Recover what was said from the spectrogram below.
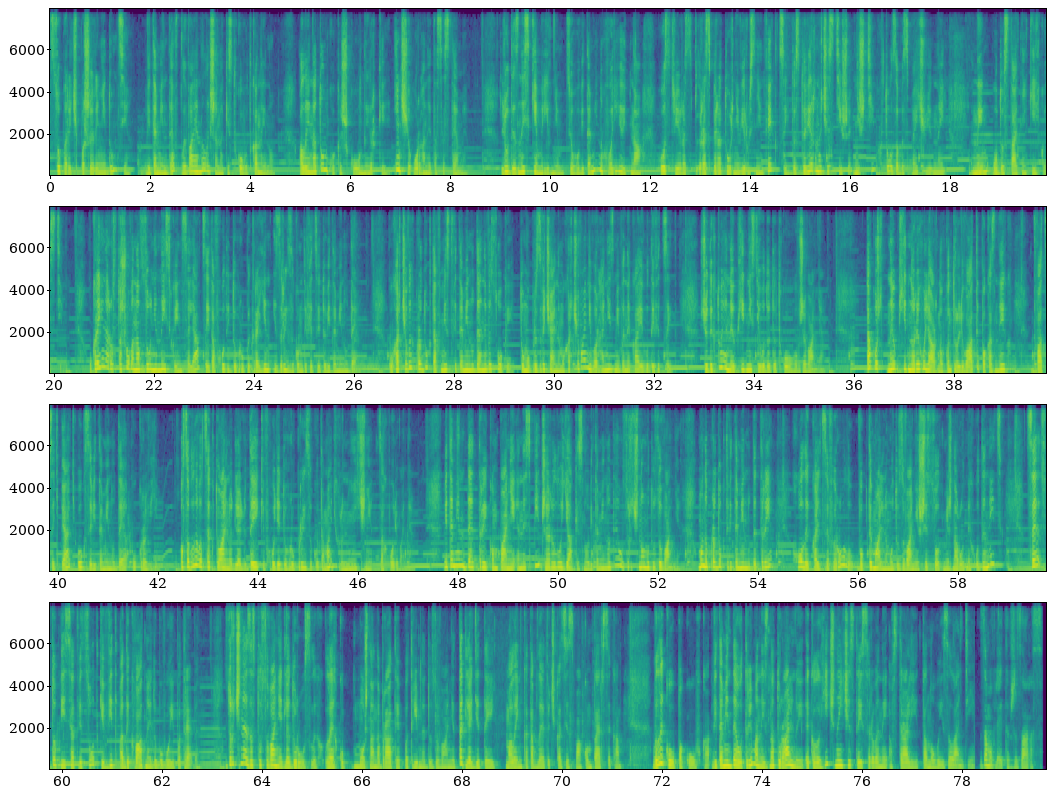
Всупереч поширеній думці, вітамін Д впливає не лише на кісткову тканину, але й на тонку кишку, нирки, інші органи та системи. Люди з низьким рівнем цього вітаміну хворіють на гострі респіраторні вірусні інфекції достовірно частіше, ніж ті, хто забезпечений ним у достатній кількості. Україна розташована в зоні низької інсоляції та входить до групи країн із ризиком дефіциту вітаміну Д. У харчових продуктах вміст вітаміну Д невисокий, тому при звичайному харчуванні в організмі виникає його дефіцит, що диктує необхідність його додаткового вживання. Також необхідно регулярно контролювати показник 25 оксивітаміну Д у крові. Особливо це актуально для людей, які входять до груп ризику та мають хронічні захворювання. Вітамін Д3 компанії NSP – джерело якісного вітаміну Д у зручному дозуванні. Монопродукт вітаміну Д3 холекальциферолу в оптимальному дозуванні 600 міжнародних одиниць це 150% від адекватної добової потреби. Зручне застосування для дорослих, легко можна набрати потрібне дозування, та для дітей маленька таблеточка зі смаком персика. Велика упаковка. Вітамін Д отриманий з натуральної, екологічної чистої сировини Австралії та Нової Зеландії. Замовляйте вже зараз.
